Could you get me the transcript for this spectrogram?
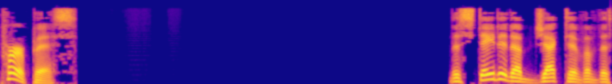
Purpose The stated objective of the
